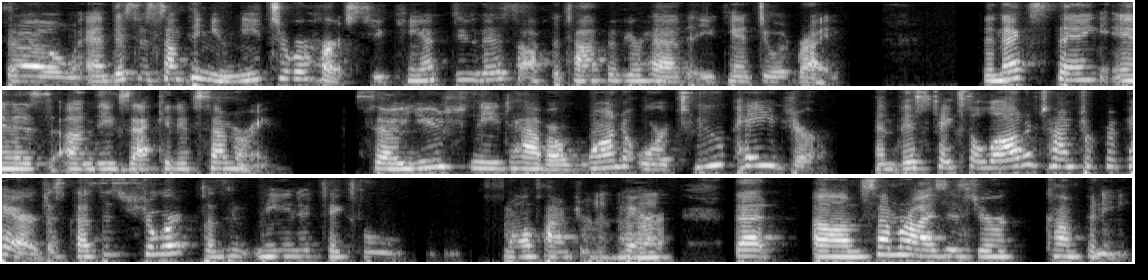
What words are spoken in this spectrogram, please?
So, and this is something you need to rehearse. You can't do this off the top of your head, you can't do it right. The next thing is um, the executive summary. So you need to have a one or two pager and this takes a lot of time to prepare. Just because it's short doesn't mean it takes a small time to prepare. Uh-huh. That um, summarizes your company.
